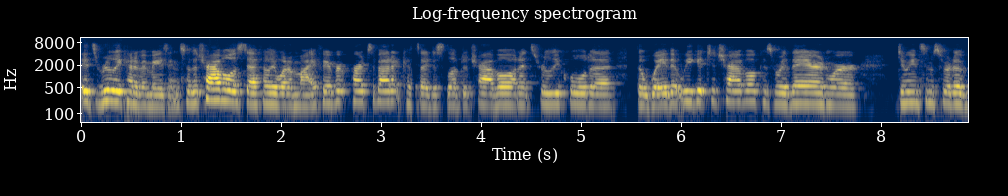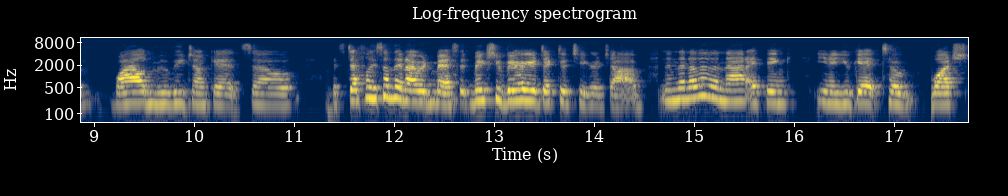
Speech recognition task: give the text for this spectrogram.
it's really kind of amazing. So the travel is definitely one of my favorite parts about it because I just love to travel and it's really cool to the way that we get to travel because we're there and we're doing some sort of wild movie junket. So it's definitely something I would miss. It makes you very addicted to your job. And then other than that, I think you know you get to watch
